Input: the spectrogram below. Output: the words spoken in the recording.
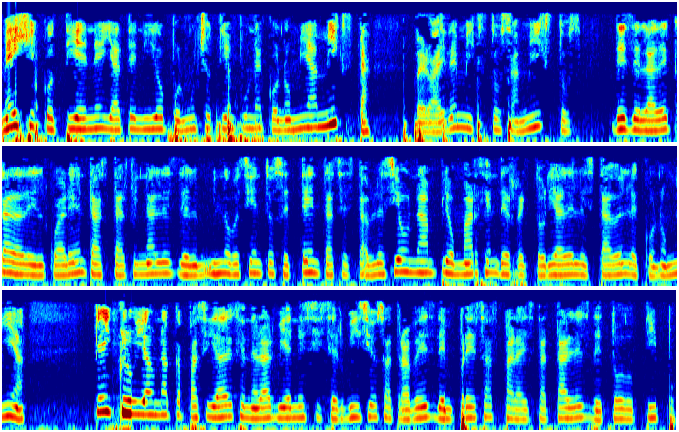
México tiene y ha tenido por mucho tiempo una economía mixta, pero hay de mixtos a mixtos. Desde la década del 40 hasta finales del 1970 se estableció un amplio margen de rectoría del Estado en la economía, que incluía una capacidad de generar bienes y servicios a través de empresas paraestatales de todo tipo.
